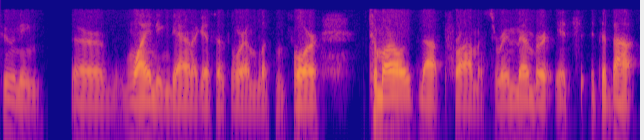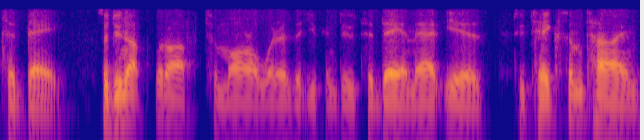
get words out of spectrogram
tuning or winding down, I guess that's where I'm looking for. Tomorrow is not promised. Remember, it's it's about today. So do not put off tomorrow what it is that you can do today, and that is to take some time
